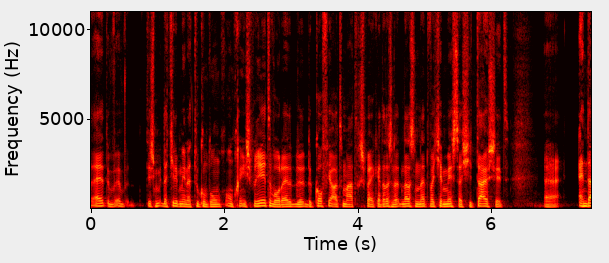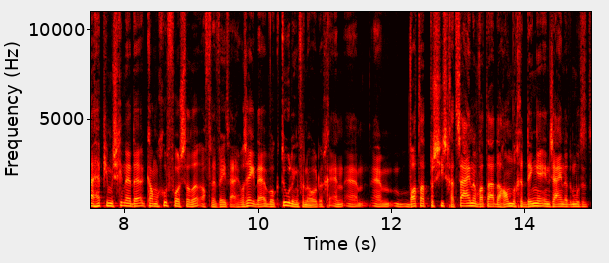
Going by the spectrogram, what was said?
het is dat je er meer naartoe komt om, om geïnspireerd te worden. De, de koffieautomaatgesprekken, dat is, dat is net wat je mist als je thuis zit. Uh, en daar heb je misschien, eh, daar kan me goed voorstellen, of dat weten wij wel zeker, daar hebben we ook tooling voor nodig. En um, um, wat dat precies gaat zijn of wat daar de handige dingen in zijn, dat moet het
